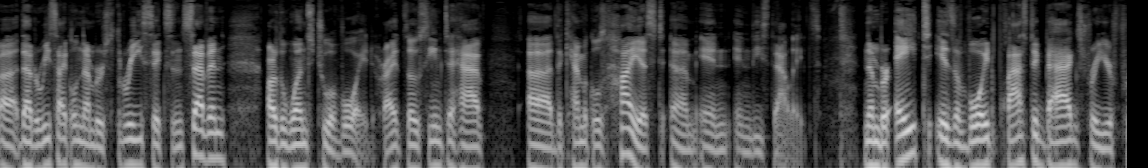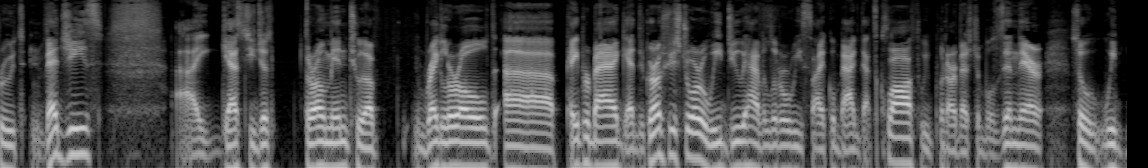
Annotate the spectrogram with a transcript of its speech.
uh, that are recycled numbers three, six, and seven are the ones to avoid, right? Those seem to have uh, the chemicals highest um, in in these phthalates. Number eight is avoid plastic bags for your fruits and veggies. I guess you just throw them into a regular old uh, paper bag at the grocery store. We do have a little recycle bag that's cloth. We put our vegetables in there. So we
